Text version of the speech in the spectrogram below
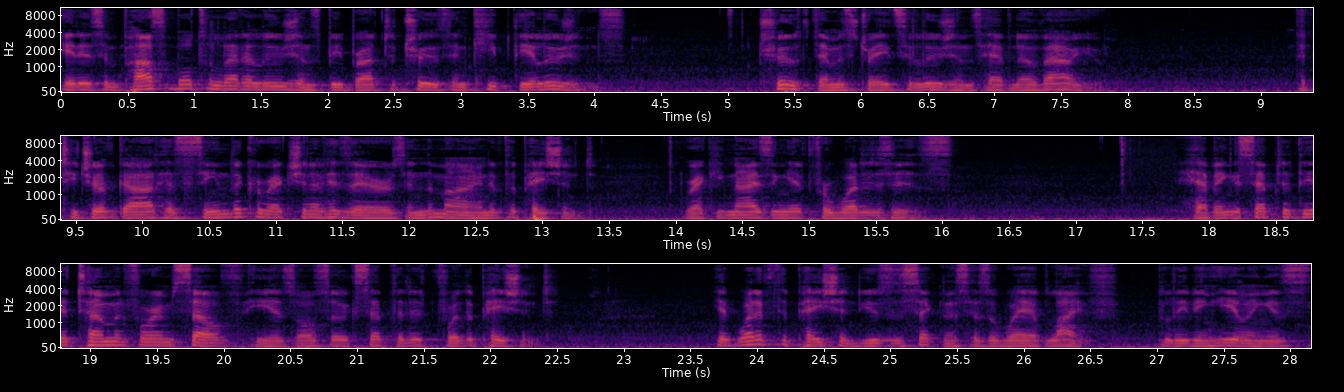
It is impossible to let illusions be brought to truth and keep the illusions. Truth demonstrates illusions have no value. The teacher of God has seen the correction of his errors in the mind of the patient, recognizing it for what it is. Having accepted the atonement for himself, he has also accepted it for the patient. Yet what if the patient uses sickness as a way of life, believing healing is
